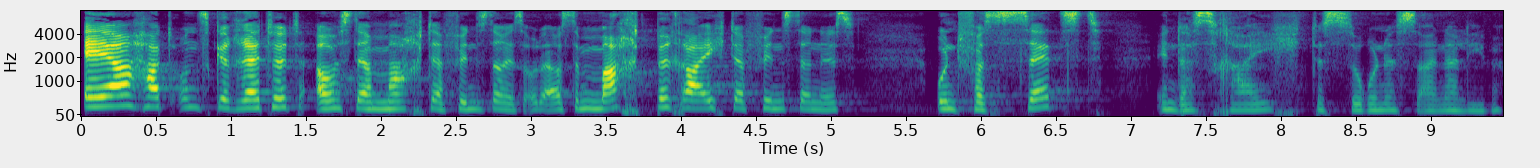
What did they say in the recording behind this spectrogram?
Er hat uns gerettet aus der Macht der Finsternis oder aus dem Machtbereich der Finsternis und versetzt in das Reich des Sohnes seiner Liebe.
